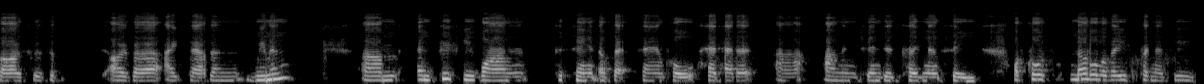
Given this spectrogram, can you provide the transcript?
size was over 8,000 women um, and 51% of that sample had had an uh, unintended pregnancy. Of course, not all of these pregnancies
